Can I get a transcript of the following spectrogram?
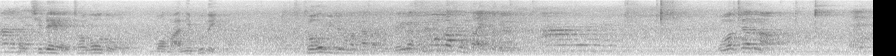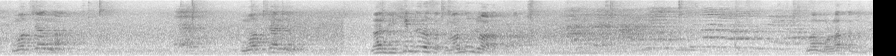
아, 네. 거치대 적어도 뭐 많이 묻어 있다. 저거 위주로만 닦아도 내가 쓰고 닦으면 다 있거든. 아, 고맙지 않나? 고맙지 않나? 고맙지 않냐? 난네 힘들어서 그만둔 줄 알았다. 난 몰랐다 근데.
